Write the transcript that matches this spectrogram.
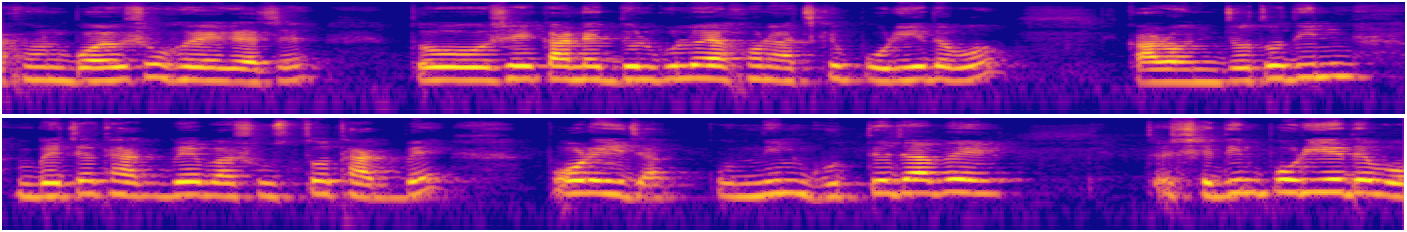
এখন বয়সও হয়ে গেছে। তো সেই কানের দুলগুলো এখন আজকে পরিয়ে দেবো। কারণ যতদিন বেঁচে থাকবে বা সুস্থ থাকবে, পরেই যাক, কোন দিন ঘুরতে যাবে সেদিন পরিয়ে দেবো,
